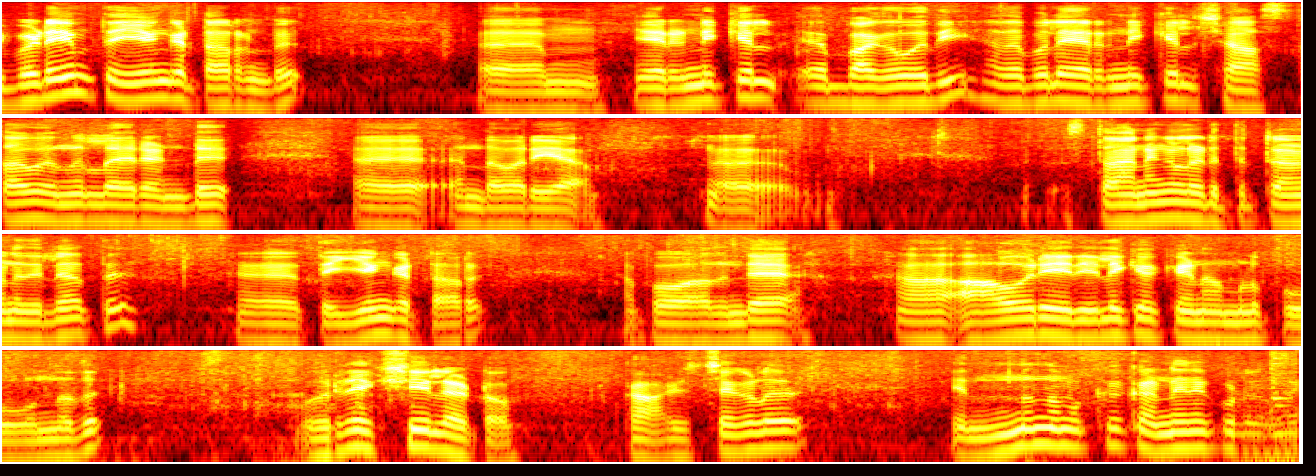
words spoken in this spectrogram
ഇവിടെയും തെയ്യം കെട്ടാറുണ്ട്. എരണിക്കൽ ഭഗവതി അതേപോലെ എരണിക്കൽ ശാസ്താവ് എന്നുള്ള രണ്ട് എന്താ പറയുക സ്ഥാനങ്ങളെടുത്തിട്ടാണ് ഇതിനകത്ത് തെയ്യം കെട്ടാറ്. അപ്പോൾ അതിന്റെ ആ- ഒരു ഏരിയയിലേക്കൊക്കെയാണ് നമ്മൾ പോകുന്നത്. ഒരു രക്ഷയില്ല കേട്ടോ. കാഴ്ചകൾ എന്നും നമുക്ക് കണ്ണിനെ കൊടുക്കുന്ന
